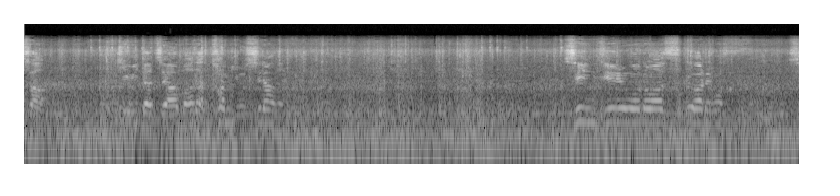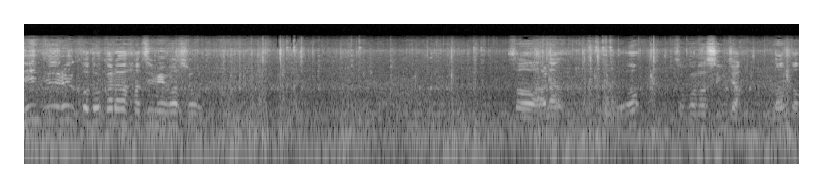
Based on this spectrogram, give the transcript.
さあ君たちはまだ神を知らない。信じる者は救われます。信じることから始めましょう。さああらおそこの信者なんだ？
